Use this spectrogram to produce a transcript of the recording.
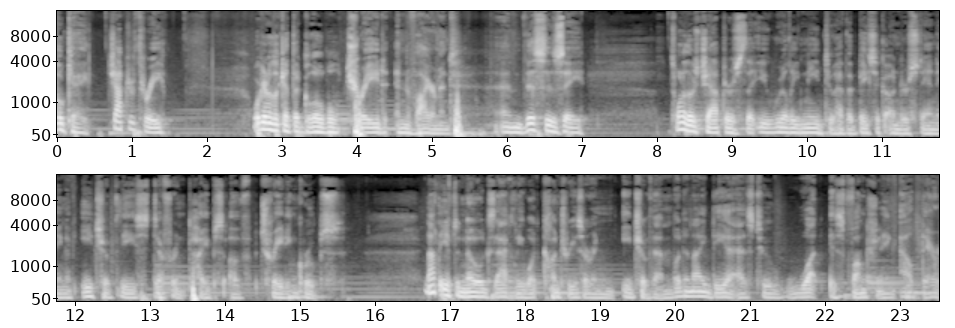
Okay, chapter three we're going to look at the global trade environment. And this is a it's one of those chapters that you really need to have a basic understanding of each of these different types of trading groups. Not that you have to know exactly what countries are in each of them, but an idea as to what is functioning out there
